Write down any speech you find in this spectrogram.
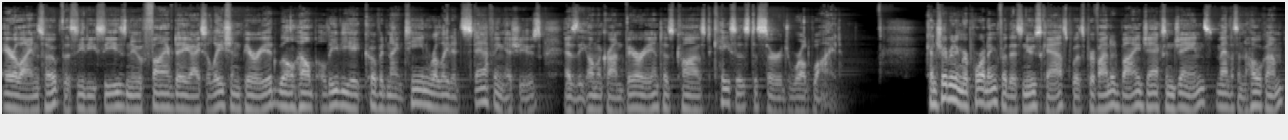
Airlines hope the CDC's new five day isolation period will help alleviate COVID 19 related staffing issues as the Omicron variant has caused cases to surge worldwide. Contributing reporting for this newscast was provided by Jackson Janes, Madison Holcomb,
